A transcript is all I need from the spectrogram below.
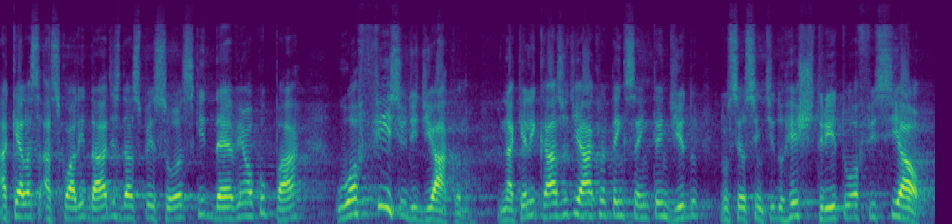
aquelas as qualidades das pessoas que devem ocupar o ofício de diácono. Naquele caso, o diácono tem que ser entendido no seu sentido restrito oficial.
